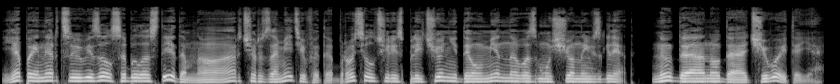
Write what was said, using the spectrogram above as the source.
Я по инерции увязался было следом, но Арчер, заметив это, бросил через плечо недоуменно возмущенный взгляд. «Ну да, ну да, чего это я?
